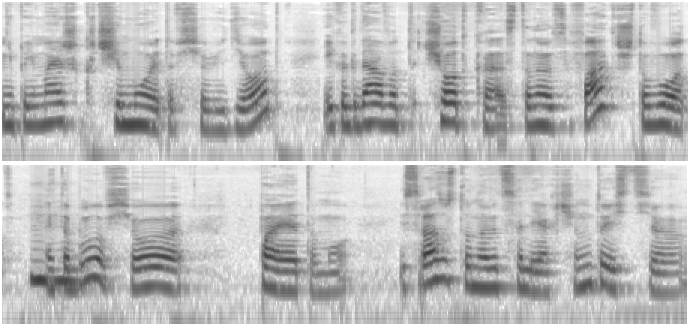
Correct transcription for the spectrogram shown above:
не понимаешь, к чему это все ведет. И когда вот четко становится факт, что вот, mm-hmm. это было все поэтому, и сразу становится легче. Ну, то есть э,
